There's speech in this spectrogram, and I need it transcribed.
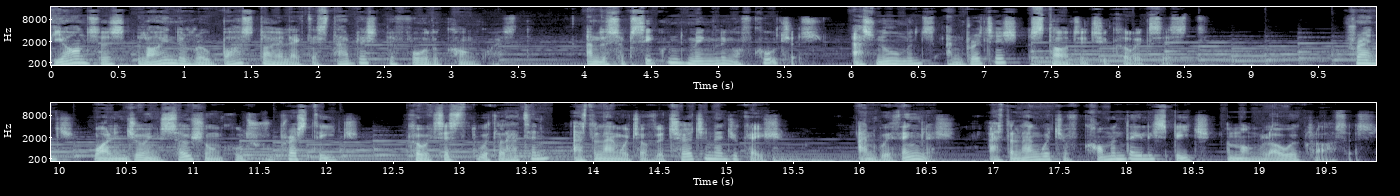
The answers lie in the robust dialect established before the conquest and the subsequent mingling of cultures as Normans and British started to coexist. French, while enjoying social and cultural prestige, coexisted with Latin as the language of the church and education, and with English as the language of common daily speech among lower classes.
